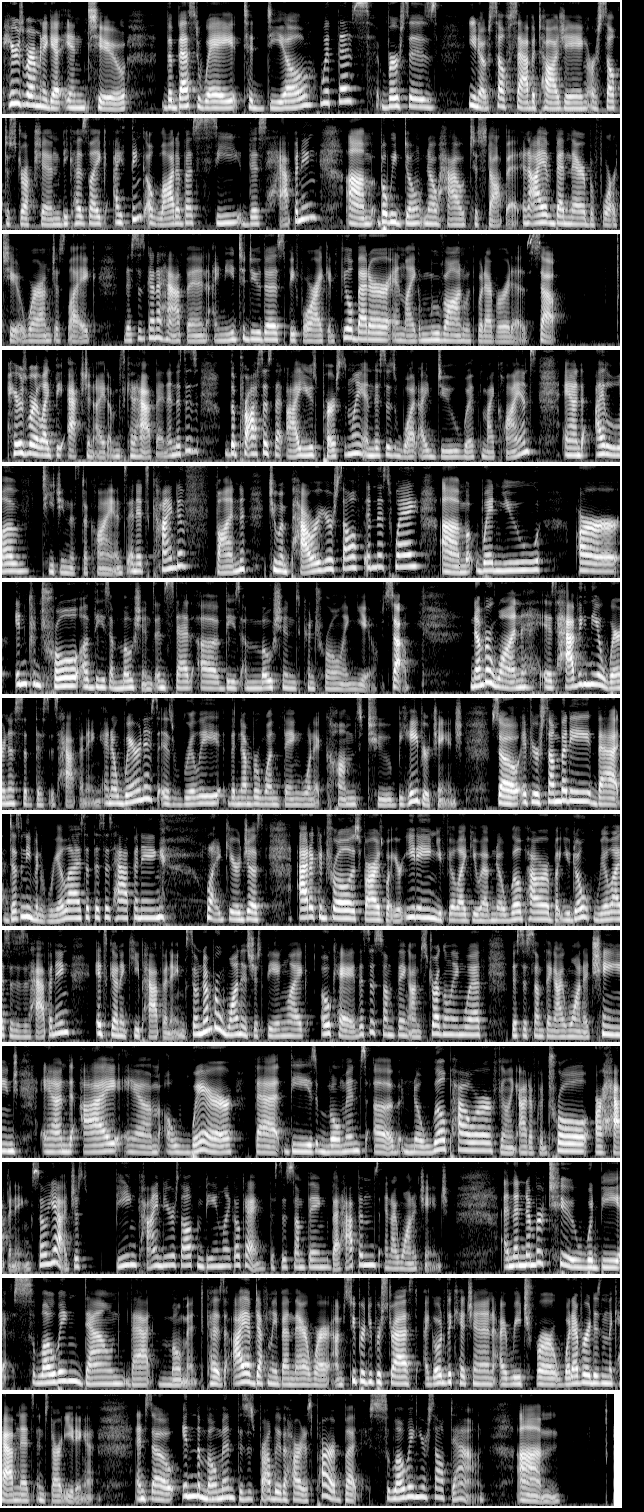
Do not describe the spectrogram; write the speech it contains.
here's where I'm going to get into the best way to deal with this versus you know, self sabotaging or self destruction because, like, I think a lot of us see this happening, um, but we don't know how to stop it. And I have been there before too, where I'm just like, this is going to happen. I need to do this before I can feel better and like move on with whatever it is. So, here's where like the action items can happen. And this is the process that I use personally. And this is what I do with my clients. And I love teaching this to clients. And it's kind of fun to empower yourself in this way um, when you are in control of these emotions instead of these emotions controlling you. So, Number one is having the awareness that this is happening. And awareness is really the number one thing when it comes to behavior change. So if you're somebody that doesn't even realize that this is happening, like you're just out of control as far as what you're eating. You feel like you have no willpower, but you don't realize this is happening. It's going to keep happening. So, number one is just being like, okay, this is something I'm struggling with. This is something I want to change. And I am aware that these moments of no willpower, feeling out of control are happening. So, yeah, just being kind to yourself and being like, okay, this is something that happens and I want to change. And then number two would be slowing down that moment. Because I have definitely been there where I'm super duper stressed. I go to the kitchen, I reach for whatever it is in the cabinets and start eating it. And so in the moment, this is probably the hardest part, but slowing yourself down. Um,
